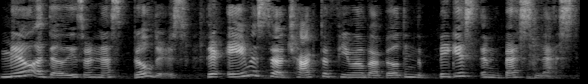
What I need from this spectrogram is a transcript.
male Adelies are nest builders. Their aim is to attract a female by building the biggest and best nest.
